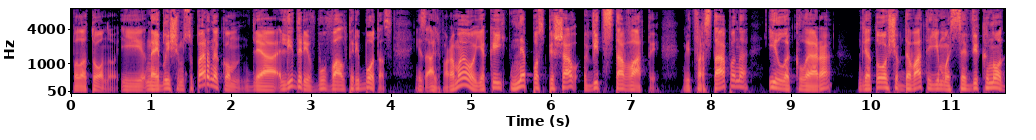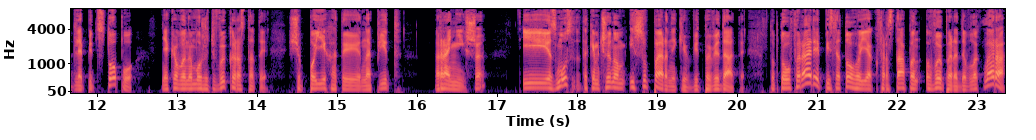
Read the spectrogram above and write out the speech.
пелотону. І найближчим суперником для лідерів був Валтері Ботас із Альфа Ромео, який не поспішав відставати від Ферстапена і Леклера для того, щоб давати їм ось це вікно для підстопу, яке вони можуть використати, щоб поїхати на піт раніше. І змусити таким чином і суперників відповідати. Тобто у Феррарі, після того, як Ферстапен випередив Леклера,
